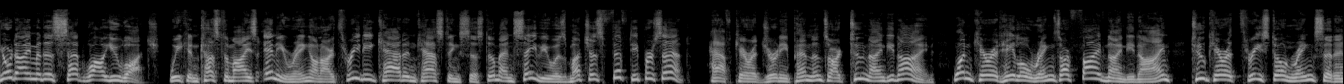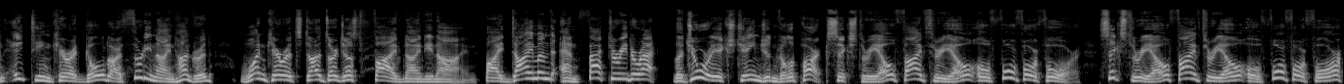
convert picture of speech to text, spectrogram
Your diamond is set while you watch. We can customize any ring on our 3D CAD and casting system and save you as much as 50%. Half carat journey pendants are $2.99. 1 carat halo rings are $5.99. 2 carat 3 stone rings set in 18 karat gold are 3,900. One carat studs are just $5.99. By Diamond and Factory Direct. The Jewelry Exchange in Villa Park, 630-530-0444, 630-530-0444,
